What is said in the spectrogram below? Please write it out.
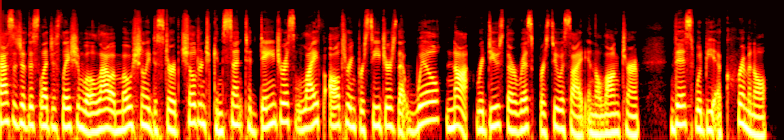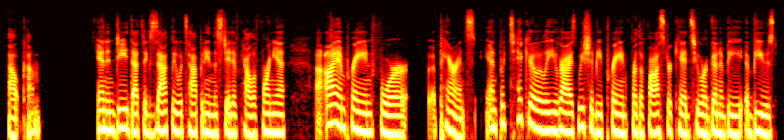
Passage of this legislation will allow emotionally disturbed children to consent to dangerous, life altering procedures that will not reduce their risk for suicide in the long term. This would be a criminal outcome. And indeed, that's exactly what's happening in the state of California. Uh, I am praying for uh, parents, and particularly you guys, we should be praying for the foster kids who are going to be abused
